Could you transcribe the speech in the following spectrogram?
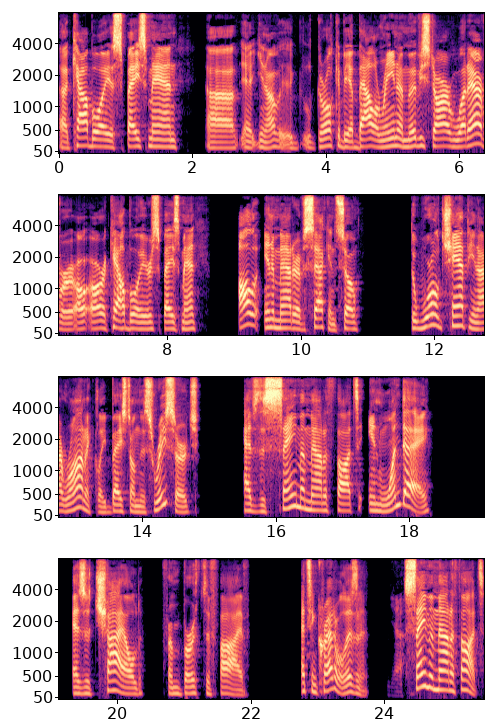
a cowboy, a spaceman, uh, you know, a girl could be a ballerina, a movie star, whatever, or, or a cowboy or a spaceman, all in a matter of seconds. So the world champion, ironically, based on this research, has the same amount of thoughts in one day as a child from birth to five. That's incredible, isn't it? Yeah. Same amount of thoughts.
